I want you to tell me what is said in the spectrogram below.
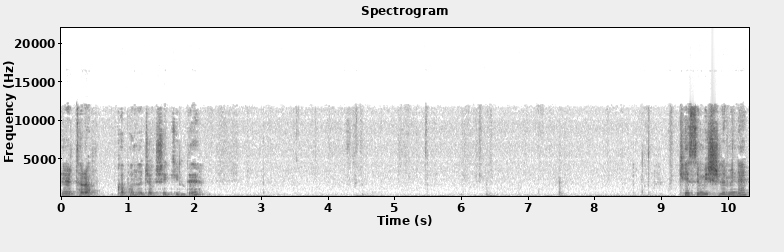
Her taraf kapanacak şekilde. Kesim işlemine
